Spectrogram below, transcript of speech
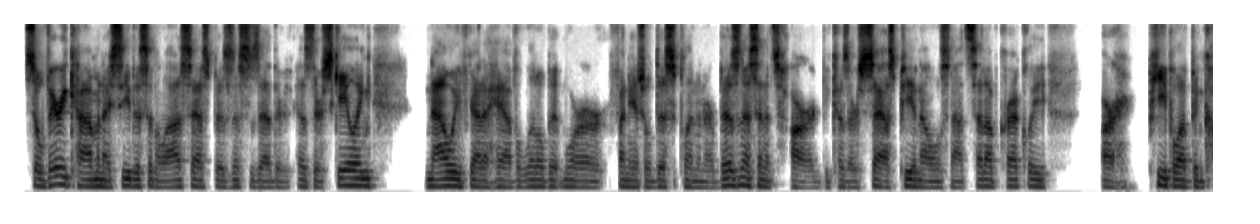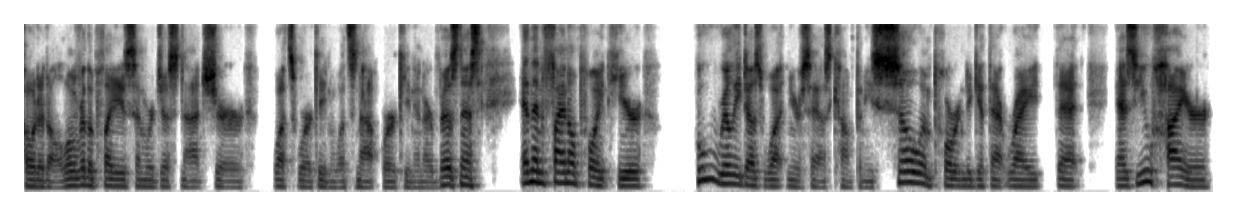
So very common. I see this in a lot of SaaS businesses as they're, as they're scaling. Now we've got to have a little bit more financial discipline in our business, and it's hard because our SaaS P&L is not set up correctly. Our people have been coded all over the place, and we're just not sure what's working, what's not working in our business. And then final point here, who really does what in your SaaS company? So important to get that right that as you hire,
